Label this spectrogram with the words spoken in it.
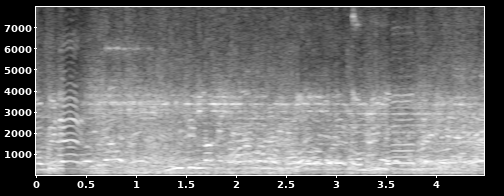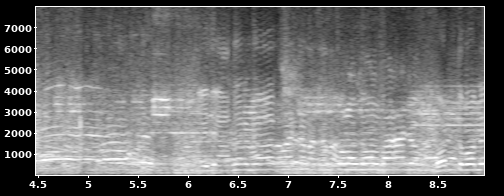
কম্পিউটার। বড় বড় কম্পিউটার। এই যে আধার গাছ বর্তমানে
